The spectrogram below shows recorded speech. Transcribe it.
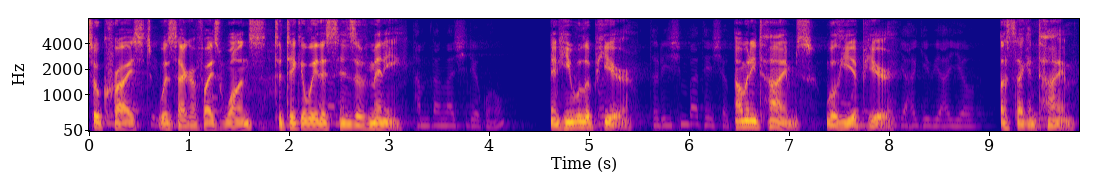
So Christ was sacrificed once to take away the sins of many, and he will appear. How many times will he appear? A second time,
